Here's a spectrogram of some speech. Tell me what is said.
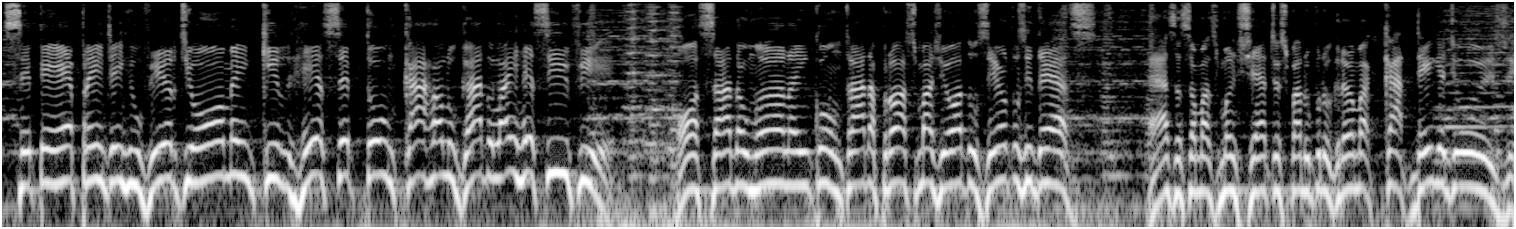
CPE prende em Rio Verde homem que receptou um carro alugado lá em Recife. Ossada humana encontrada próxima a GO 210. Essas são as manchetes para o programa Cadeia de hoje.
